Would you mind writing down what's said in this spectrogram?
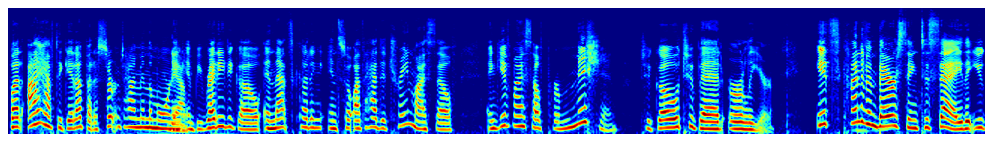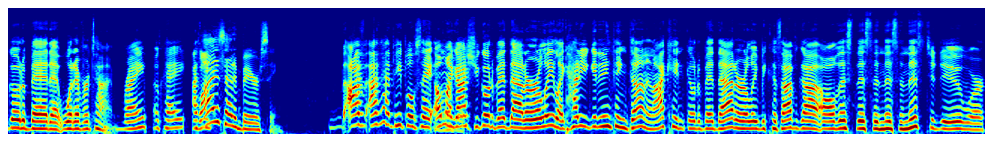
but I have to get up at a certain time in the morning Yeah. and be ready to go. And that's cutting. And so I've had to train myself and give myself permission to go to bed earlier. It's kind of mm-hmm. embarrassing to say that you go to bed at whatever time, right? Okay. I Why think- is that embarrassing? I've I've had people say, "Oh my gosh, you go to bed that early? Like, how do you get anything done?" And I can't go to bed that early because I've got all this, this, and this, and this to do. Or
